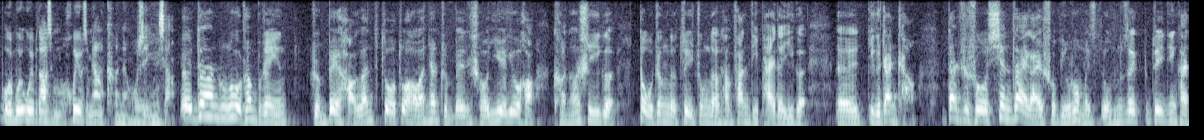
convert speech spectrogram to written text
我我我也不知道什么会有什么样的可能或是影响。呃，当然，如果川普阵营准备好完做做好完全准备的时候，一月六号可能是一个斗争的最终的他们翻底牌的一个呃一个战场。但是说现在来说，比如说我们我们在最近看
